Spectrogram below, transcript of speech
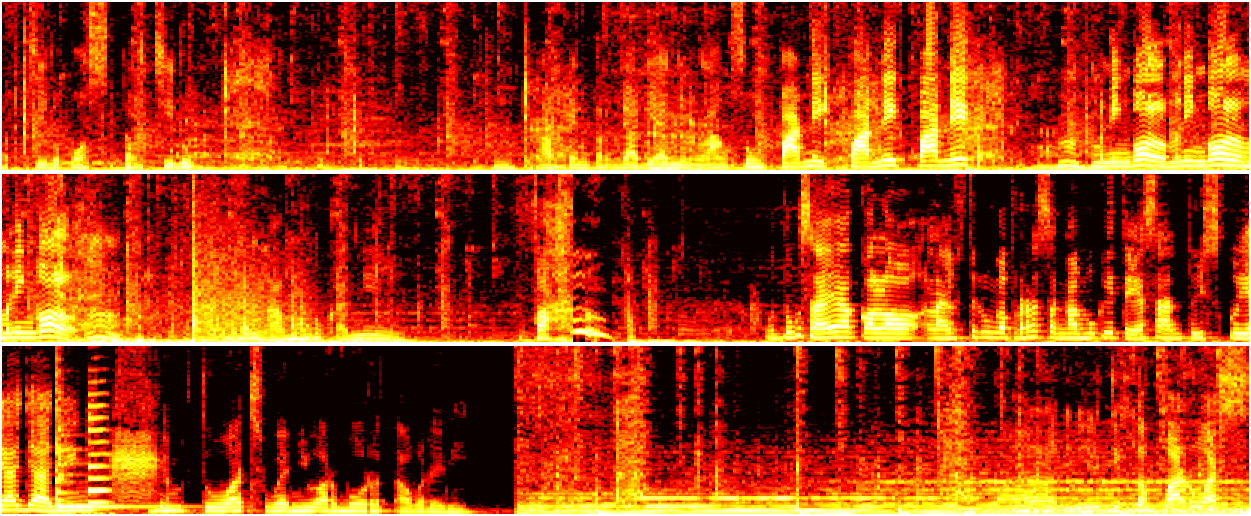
Terciduk bos, terciduk. Hmm, apa yang terjadi anjing? Langsung panik, panik, panik. Hmm, meninggal, meninggal, meninggal. Hmm. Ngamuk anjing. Fah. Untung saya kalau live stream nggak pernah sengamuk itu ya, santuy skuy aja anjing. Game to watch when you are bored apa dah ini? Apa lagi ini TikTok baru guys.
